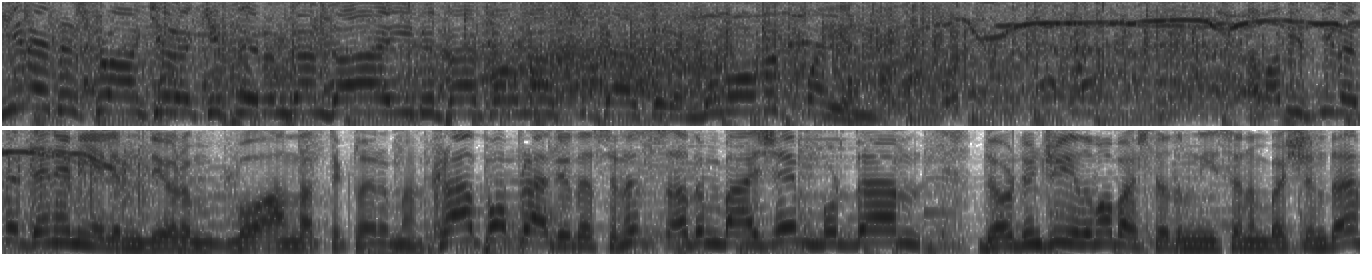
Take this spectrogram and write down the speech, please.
Yine de şu anki rakiplerimden daha iyi bir performans çıkartırım. Bunu unutmayın. Ama biz yine de denemeyelim diyorum bu anlattıklarımı. Kral Pop Radyo'dasınız. Adım Bayce. Burada dördüncü yılıma başladım Nisan'ın başında.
